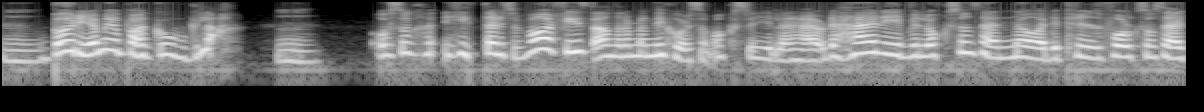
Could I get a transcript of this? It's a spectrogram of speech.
Mm. Börja med att bara googla. Mm. Och så hittar du, så, var finns det andra människor som också gillar det här? Och det här är väl också en sån här nördig pryl. Folk som så här,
